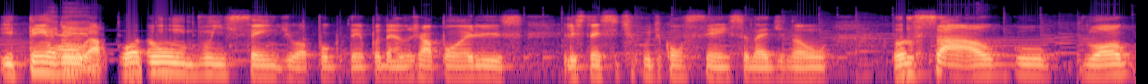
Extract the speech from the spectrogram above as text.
E tendo É. a porra de um, um incêndio há pouco tempo, né? No Japão eles, eles têm esse tipo de consciência, né? De não lançar algo logo.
